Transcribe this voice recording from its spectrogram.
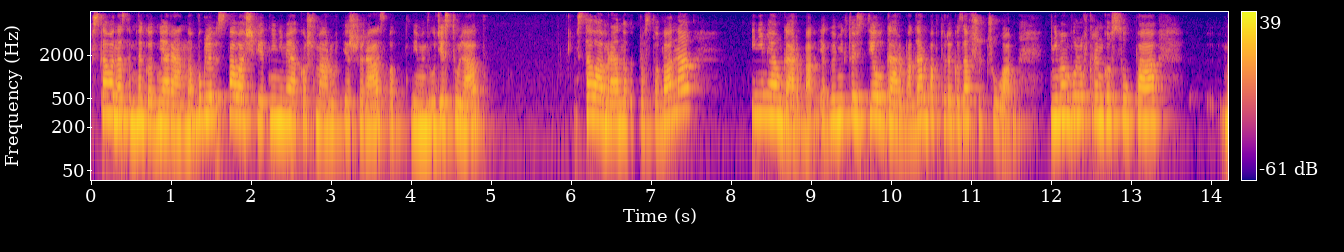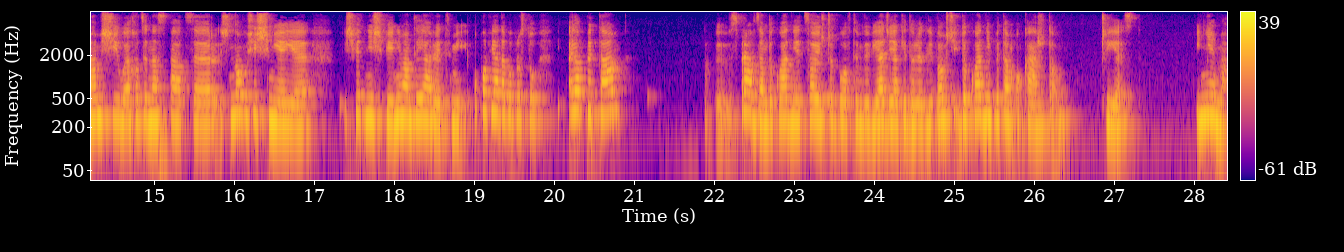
Wstała następnego dnia rano, w ogóle spała świetnie, nie miała koszmarów pierwszy raz od nie wiem, 20 lat. Wstałam rano wyprostowana i nie miałam garba. Jakby mi ktoś zdjął garba, garba, którego zawsze czułam. Nie mam bólów kręgosłupa, mam siłę, chodzę na spacer, znowu się śmieję, świetnie śpię, nie mam tej arytmii. Opowiada po prostu, a ja pytam, y, sprawdzam dokładnie, co jeszcze było w tym wywiadzie, jakie dolegliwości i dokładnie pytam o każdą, czy jest. I nie ma.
